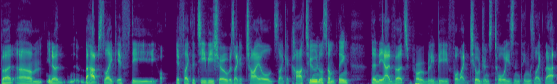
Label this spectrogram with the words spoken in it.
But um, you know, perhaps like if the if like the TV show was like a child's like a cartoon or something, then the adverts would probably be for like children's toys and things like that.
